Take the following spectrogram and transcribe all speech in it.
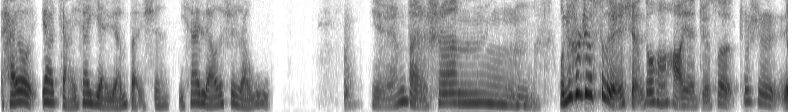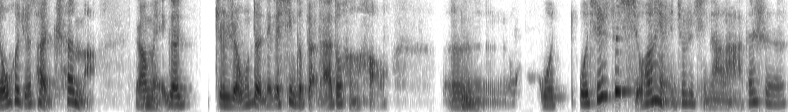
还有要讲一下演员本身？你现在聊的是人物。演员本身，嗯，我就说这四个人选的都很好，演角色就是人物和角色很衬嘛，然后每一个就人物的那个性格表达的都很好，嗯，我我其实最喜欢的演员就是秦娜拉，但是，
